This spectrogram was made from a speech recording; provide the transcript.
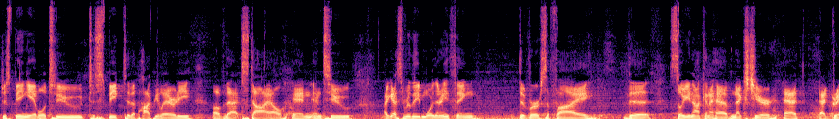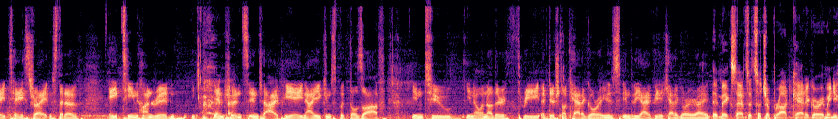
Just being able to to speak to the popularity of that style and and to, I guess, really more than anything, diversify the so you're not going to have next year at at great taste right instead of 1800 entrants into IPA now you can split those off into you know another three additional categories into the IPA category right It makes sense. It's such a broad category. I mean, you,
